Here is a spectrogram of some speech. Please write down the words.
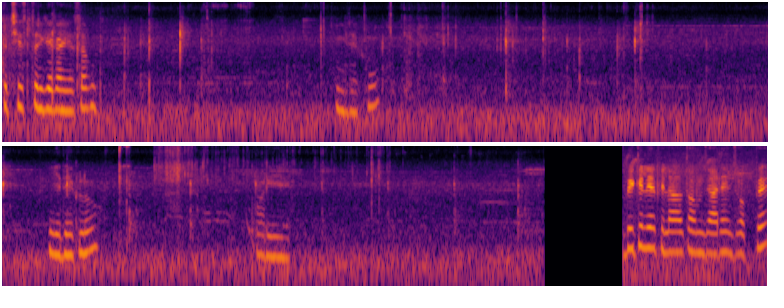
कुछ इस तरीके का ये सब। ये देखो। ये देख लो। और ये। अभी के लिए फ़िलहाल तो हम जा रहे हैं जॉब पे।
